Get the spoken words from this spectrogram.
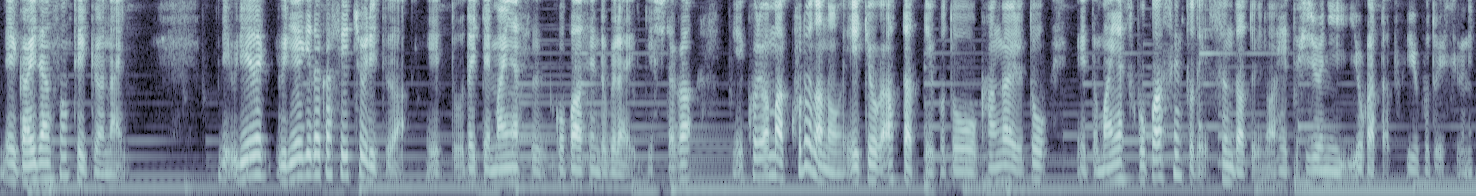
で、ガイダンスの提供はない。で、売上高成長率は、えっ、と、だいたいマイナス5%ぐらいでしたが、え、これはまあコロナの影響があったっていうことを考えると、えっ、と、マイナス5%で済んだというのは、えっ、と、非常に良かったということですよね。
